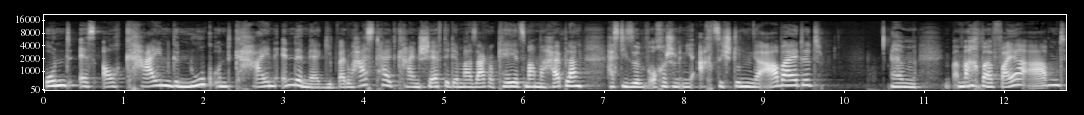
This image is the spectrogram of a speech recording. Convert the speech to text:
und es auch kein Genug und kein Ende mehr gibt, weil du hast halt keinen Chef, der dir mal sagt, okay, jetzt mach mal halblang, hast diese Woche schon irgendwie 80 Stunden gearbeitet, ähm, mach mal Feierabend.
